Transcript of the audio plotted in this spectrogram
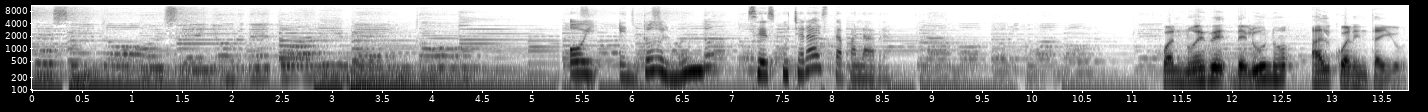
Necesito hoy, Señor, de tu alimento. Hoy en todo el mundo se escuchará esta palabra. Juan 9 del 1 al 41.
